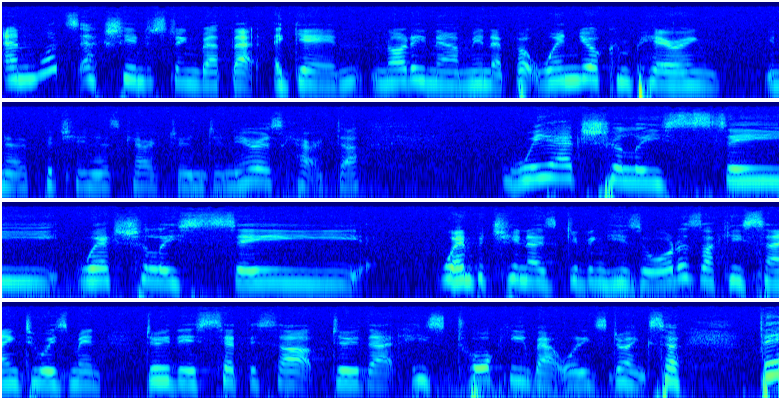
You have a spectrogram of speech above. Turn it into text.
and what's actually interesting about that, again, not in our minute, but when you're comparing, you know, Pacino's character and De Niro's character, we actually see, we actually see when Pacino's giving his orders, like he's saying to his men, do this, set this up, do that, he's talking about what he's doing. So they're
